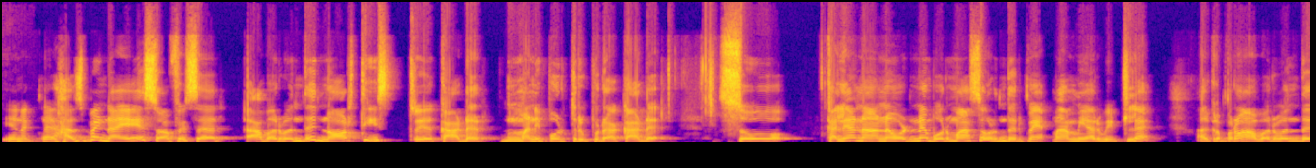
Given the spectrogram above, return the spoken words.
எனக்கு ஹஸ்பண்ட் ஐஏஎஸ் ஆஃபீஸர் அவர் வந்து north east cadre Manipur Tripura cadre so கல்யாணம் ஆன உடனே ஒரு மாதம் இருந்திருப்பேன் மாமியார் வீட்டில் அதுக்கப்புறம் அவர் வந்து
